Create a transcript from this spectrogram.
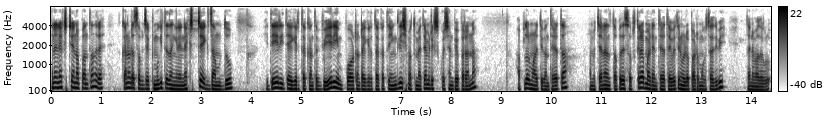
ಇನ್ನು ನೆಕ್ಸ್ಟ್ ಏನಪ್ಪ ಅಂತಂದರೆ, ಕನ್ನಡ ಸಬ್ಜೆಕ್ಟ್ ಮುಗಿತದಂಗೆ ನೆಕ್ಸ್ಟ್ ಎಕ್ಸಾಮ್ದು ಇದೇ ರೀತಿಯಾಗಿರ್ತಕ್ಕಂಥ ವೆರಿ ಇಂಪಾರ್ಟೆಂಟ್ ಆಗಿರ್ತಕ್ಕಂಥ ಇಂಗ್ಲೀಷ್ ಮತ್ತು ಮ್ಯಾಥಮೆಟಿಕ್ಸ್ ಕ್ವೆಶನ್ ಪೇಪರನ್ನು ಅಪ್ಲೋಡ್ ಮಾಡ್ತೀವಿ ಅಂತ ಹೇಳ್ತಾ, ನಮ್ಮ ಚಾನಲ್ ತಪ್ಪದೆ ಸಬ್ಸ್ಕ್ರೈಬ್ ಮಾಡಿ ಅಂತ ಹೇಳ್ತಾ ಇವತ್ತಿನ ವಿಡಿಯೋ ಪಾಠ ಮುಗಿಸ್ತಾ ಇದ್ದೀವಿ ಧನ್ಯವಾದಗಳು.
